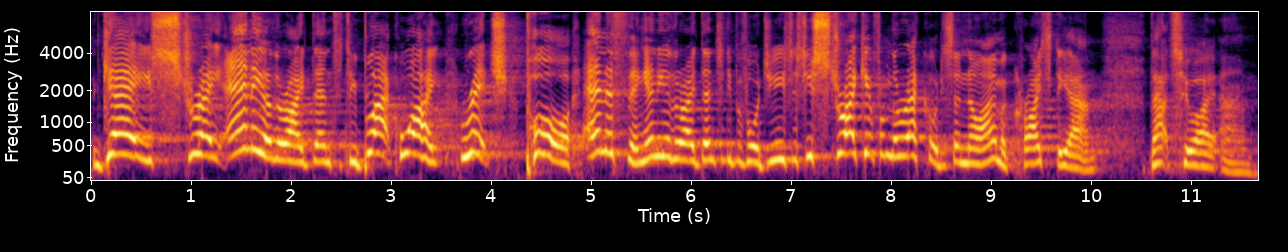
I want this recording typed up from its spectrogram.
gay, straight, any other identity, black, white, rich, poor, anything, any other identity before Jesus, you strike it from the record. You say, No, I'm a Christian. That's who I am.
